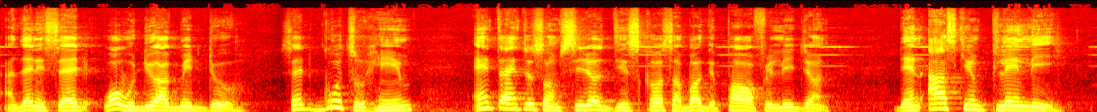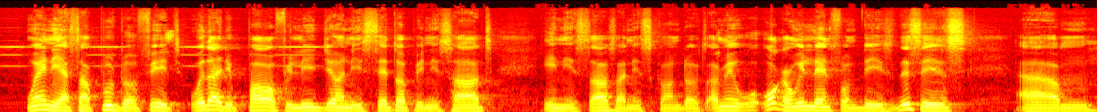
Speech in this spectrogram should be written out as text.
And then he said, What would you have me do? He said, Go to him, enter into some serious discourse about the power of religion, then ask him plainly when he has approved of it, whether the power of religion is set up in his heart, in his house, and his conduct. I mean, what can we learn from this? This is um,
